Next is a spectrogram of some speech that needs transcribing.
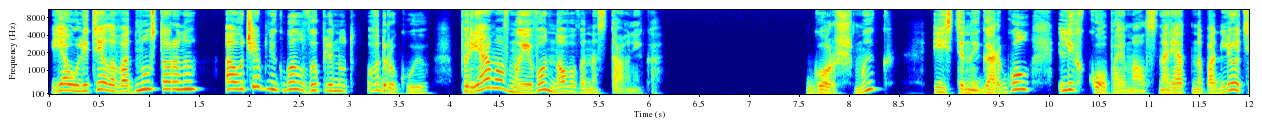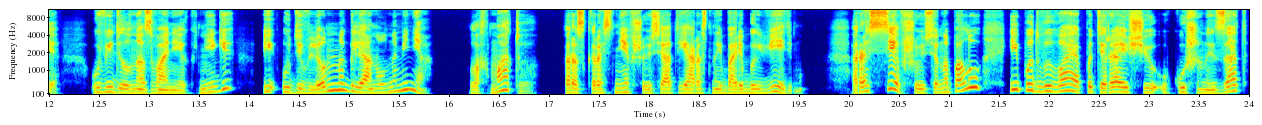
я улетела в одну сторону, а учебник был выплюнут в другую, прямо в моего нового наставника. Горшмык, истинный горгул, легко поймал снаряд на подлете, увидел название книги и удивленно глянул на меня, лохматую, раскрасневшуюся от яростной борьбы ведьму, рассевшуюся на полу и подвывая потирающую укушенный зад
